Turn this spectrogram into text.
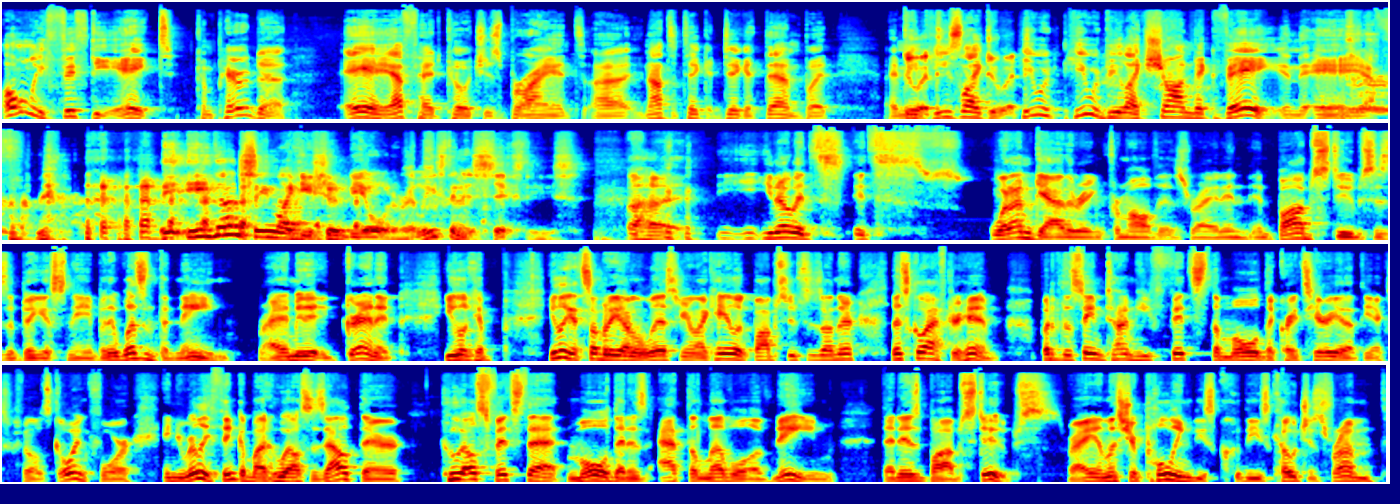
only fifty eight compared to AAF head coaches, Bryant. Uh, not to take a dig at them, but I mean, he's like he would he would be like Sean McVay in the AAF. he, he does seem like he should be older, at least in his sixties. Uh, you know, it's it's what I'm gathering from all this, right? And and Bob Stoops is the biggest name, but it wasn't the name right? I mean, it, granted, you look at you look at somebody on a list and you're like, hey, look, Bob Stoops is on there. Let's go after him. But at the same time, he fits the mold, the criteria that the XFL is going for. And you really think about who else is out there. Who else fits that mold that is at the level of name that is Bob Stoops, right? Unless you're pulling these these coaches from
